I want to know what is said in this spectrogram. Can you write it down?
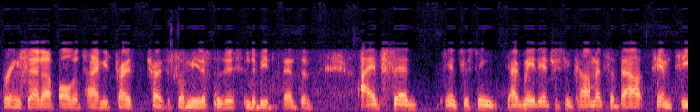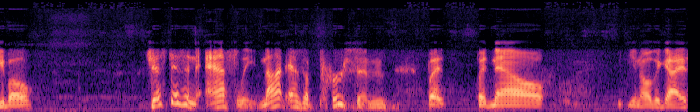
brings that up all the time. He tries tries to put me in a position to be defensive. I've said interesting. I've made interesting comments about Tim Tebow, just as an athlete, not as a person, but but now you know, the guys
